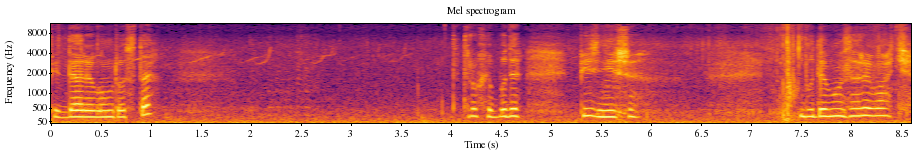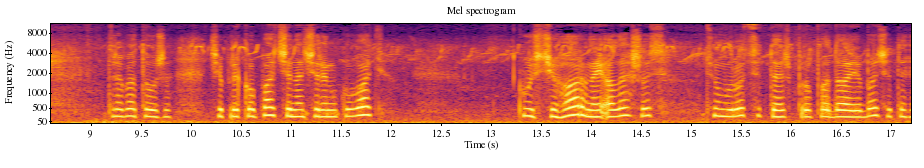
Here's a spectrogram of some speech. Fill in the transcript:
Під деревом росте. Та трохи буде пізніше. Будемо заривати. Треба теж чи прикопати, чи начеренкувати. Кущ гарний, але щось в цьому році теж пропадає. Бачите,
